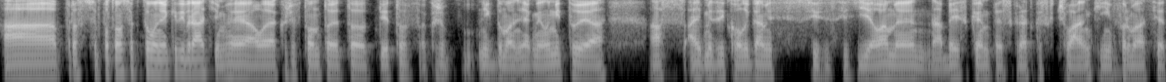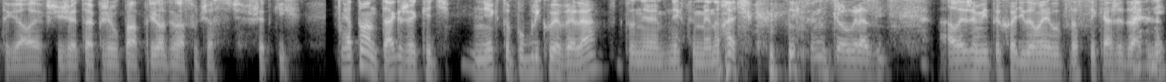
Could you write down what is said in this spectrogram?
a proste potom sa k tomu niekedy vrátim, hej, ale akože v tomto je to, je to akože nikto ma nejak nelimituje a, a aj medzi kolegami si, si, zdieľame na Basecampe, skrátka články, informácie a tak ďalej, čiže je to akože úplná prirodzená súčasť všetkých. Ja to mám tak, že keď niekto publikuje veľa, to neviem, nechcem menovať, nechcem nikoho uraziť, ale že mi to chodí do mailu proste každé dva dní.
